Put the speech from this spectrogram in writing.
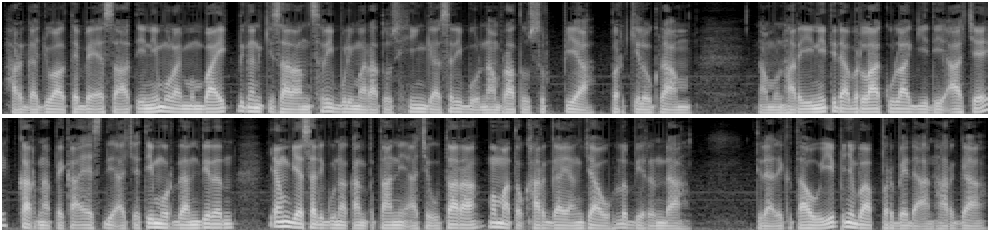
harga jual TBS saat ini mulai membaik dengan kisaran 1.500 hingga 1.600 rupiah per kilogram. Namun hari ini tidak berlaku lagi di Aceh karena PKS di Aceh Timur dan Biren yang biasa digunakan petani Aceh Utara mematok harga yang jauh lebih rendah. Tidak diketahui penyebab perbedaan harga.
